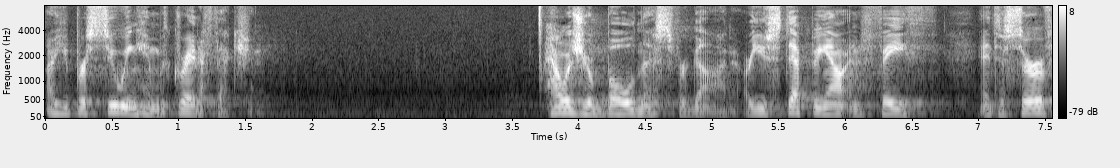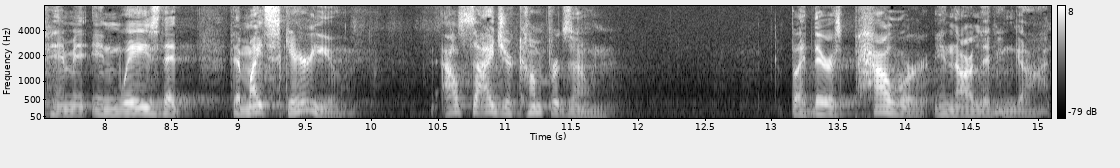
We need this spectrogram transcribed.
Are you pursuing him with great affection? How is your boldness for God? Are you stepping out in faith and to serve him in ways that, that might scare you, outside your comfort zone. But there is power in our living God.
